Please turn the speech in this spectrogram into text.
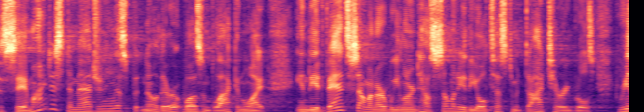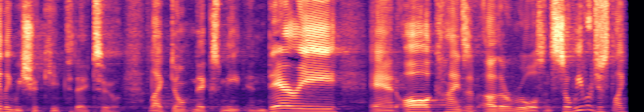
to say, Am I just imagining this? But no, there it was in black and white. In the advanced seminar, we learned how so many of the Old Testament dietary rules really we should keep today too, like don't mix meat and dairy and all kinds of other rules. And so we were just like,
